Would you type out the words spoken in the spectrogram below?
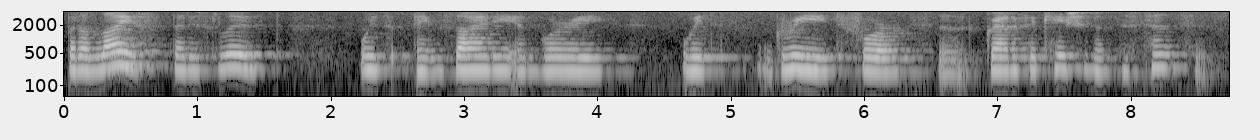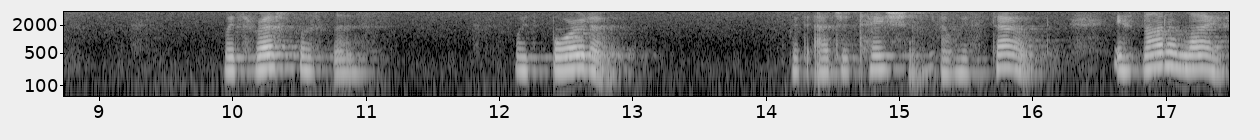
But a life that is lived with anxiety and worry, with greed for the gratification of the senses, with restlessness, with boredom, with agitation, and with doubt, is not a life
